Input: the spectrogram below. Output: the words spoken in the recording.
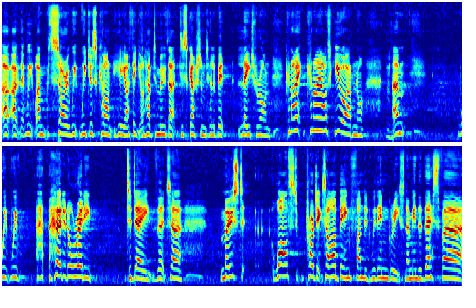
Uh, uh, we, I'm sorry, we, we just can't hear. I think you'll have to move that discussion until a bit later on. Can I, can I ask you, Arnaud? Um, we, we've heard it already today that uh, most, whilst projects are being funded within Greece, and I mean the DESFA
